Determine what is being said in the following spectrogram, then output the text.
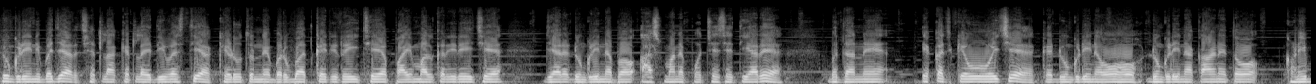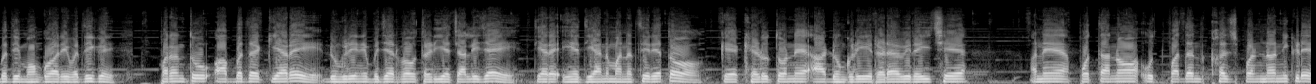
ડુંગળીની બજાર છેલ્લા કેટલાય દિવસથી ખેડૂતોને બરબાદ કરી રહી છે, પાયમાલ કરી રહી છે. જ્યારે ડુંગળીના ભાવ આસમાને પહોંચે છે ત્યારે બધાને એક જ કહેવું હોય છે કે ડુંગળીના ઓહો, ડુંગળીના કારણે તો ઘણી બધી મોંઘવારી વધી ગઈ. પરંતુ આ બધા ક્યારેય ડુંગળીની બજાર ભાવ તળિયે ચાલી જાય ત્યારે એ ધ્યાનમાં નથી રહેતો કે ખેડૂતોને આ ડુંગળી રડાવી રહી છે અને પોતાનો ઉત્પાદન ખર્ચ પણ ન નીકળે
